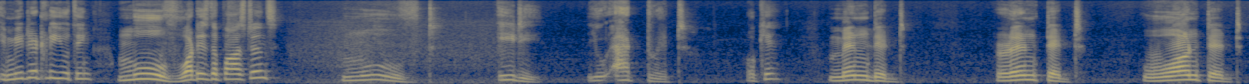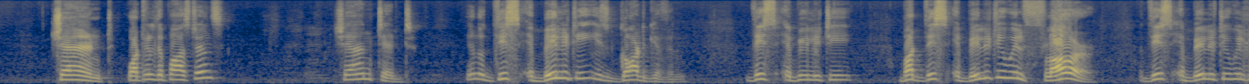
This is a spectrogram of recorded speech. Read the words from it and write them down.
immediately you think move. What is the past tense? Moved, ed. You add to it. Okay? Mended, rented, wanted, chant. What will the past tense? Chanted. You know this ability is God given. This ability, but this ability will flower. This ability will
